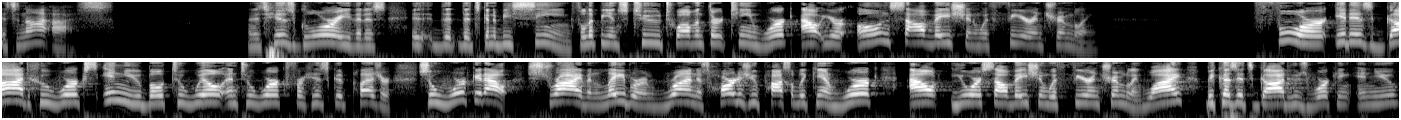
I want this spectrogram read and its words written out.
It's not us. And it's His glory that is, that, that's going to be seen. Philippians 2 12 and 13. Work out your own salvation with fear and trembling. For it is God who works in you both to will and to work for his good pleasure. So work it out. Strive and labor and run as hard as you possibly can. Work out your salvation with fear and trembling. Why? Because it's God who's working in you.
